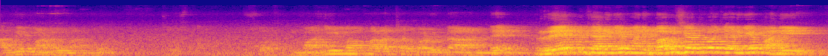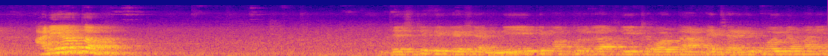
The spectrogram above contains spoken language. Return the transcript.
అవే మాటలు మనము చూస్తాం. సో మహిమ పరచబడుట అంటే రేపు జరిగే పని భవిష్యత్తులో జరిగే పని అని అర్థం. జస్టిఫికేషన్ నీతిమంతులుగా తీర్చబడుట అంటే జరిగిపోయిన పని.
